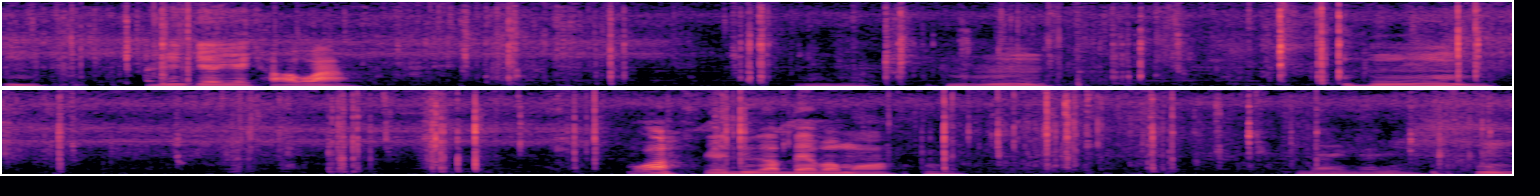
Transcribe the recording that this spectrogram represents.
อืมอันนี้เจอเยายเช้ากว่าอืมอืมอื้อหือ ว้าเดี๋ยวดูอับแบบหมอได้นะนี่อืม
